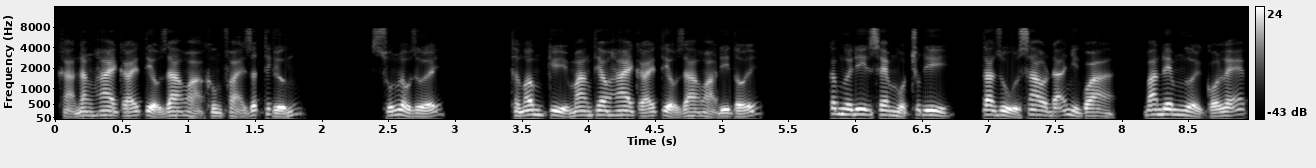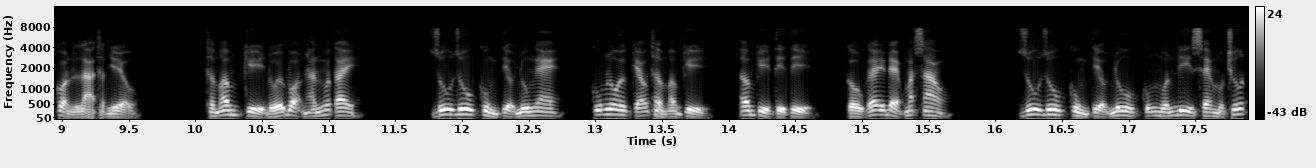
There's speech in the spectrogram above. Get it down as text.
khả năng hai cái tiểu gia hỏa không phải rất thích ứng. Xuống lầu dưới, thẩm âm kỳ mang theo hai cái tiểu gia hỏa đi tới. Các người đi xem một chút đi, ta dù sao đã nhìn qua, ban đêm người có lẽ còn là thật nhiều. Thẩm âm kỳ đối bọn hắn ngót tay. Du du cùng tiểu nhu nghe, cũng lôi kéo thẩm âm kỳ. Âm kỳ tỉ tỉ cầu gây đẹp mắt sao? Du du cùng tiểu nhu cũng muốn đi xem một chút.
